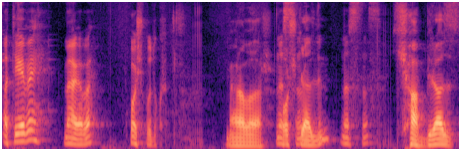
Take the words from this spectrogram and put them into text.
Atiye Bey merhaba. Hoş bulduk. Merhabalar. Nasılsın? Hoş geldin. Nasılsınız? Ya biraz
